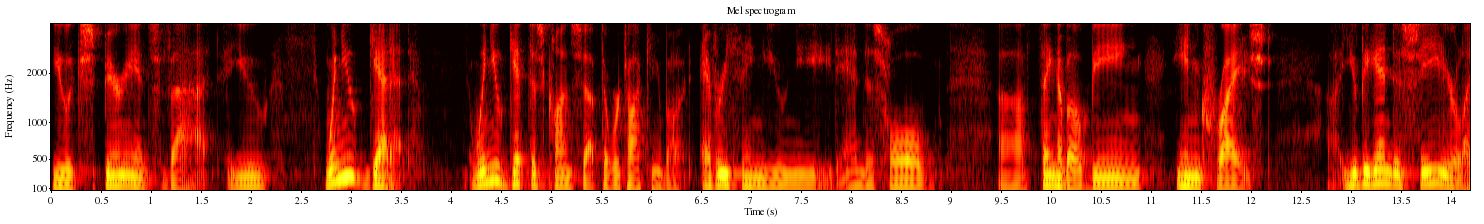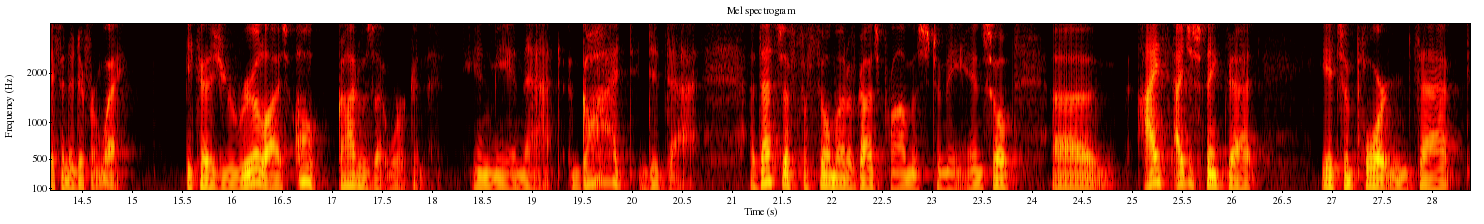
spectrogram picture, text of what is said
you experience that, you when you get it, when you get this concept that we're talking about, everything you need, and this whole uh, thing about being in Christ, uh, you begin to see your life in a different way because you realize, oh, God was at work in, in me in that. God did that. That's a fulfillment of God's promise to me. And so uh, I, I just think that it's important that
